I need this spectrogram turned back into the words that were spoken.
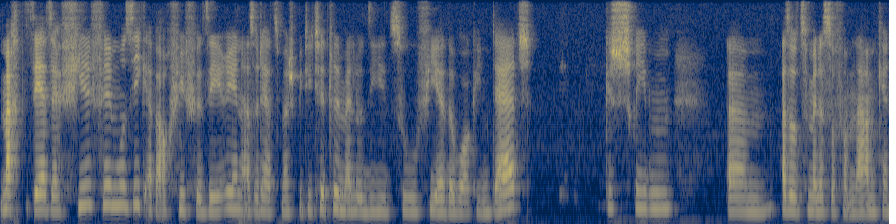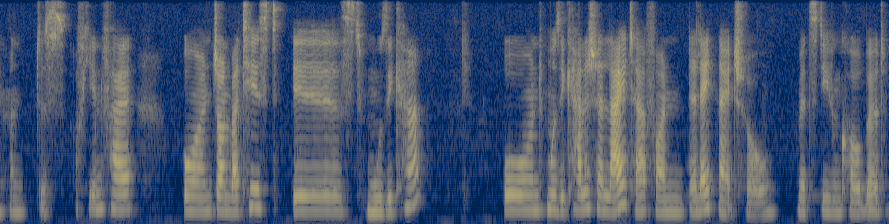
macht sehr, sehr viel Filmmusik, aber auch viel für Serien. Also der hat zum Beispiel die Titelmelodie zu Fear the Walking Dead geschrieben. Ähm, also zumindest so vom Namen kennt man das auf jeden Fall. Und John Baptiste ist Musiker und musikalischer Leiter von der Late Night Show mit Stephen Colbert.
